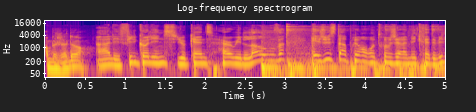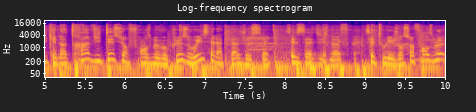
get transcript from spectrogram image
Oh bah j'adore. Allez, Phil Collins, You Can't Hurry Love. Et juste après, on retrouve Jérémy Crédeville, qui est notre invité sur France Bleu Vaucluse. Oui, c'est la classe, je sais. C'est le 16-19. c'est tous les jours sur France Bleu.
